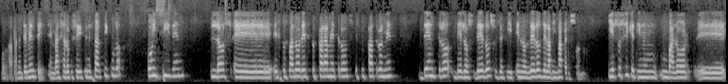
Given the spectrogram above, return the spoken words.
bueno, aparentemente, en base a lo que se dice en este artículo, coinciden los, eh, estos valores, estos parámetros, estos patrones dentro de los dedos, es decir, en los dedos de la misma persona. Y eso sí que tiene un, valor, eh,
